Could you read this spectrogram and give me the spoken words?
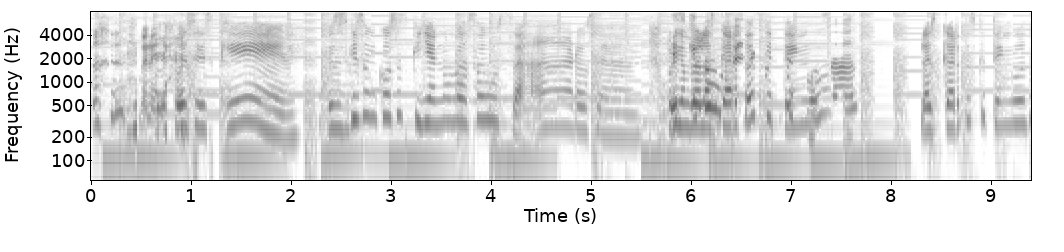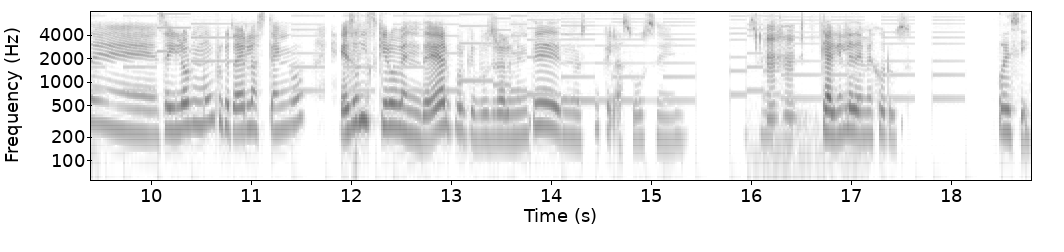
bueno, ya. Pues es que, pues es que son cosas que ya no vas a usar, o sea, por Es ejemplo, las cartas que tengo, Cosas. las cartas que tengo de Sailor Moon, porque todavía las tengo, esas las quiero vender porque pues realmente no es como que las use. O sea, Ujú. que alguien le dé mejor uso. Pues sí.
